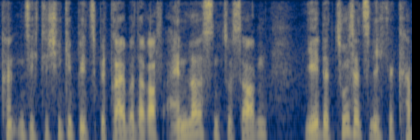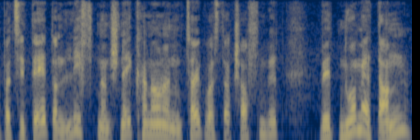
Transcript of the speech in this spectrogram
könnten sich die Skigebietsbetreiber darauf einlassen, zu sagen, jede zusätzliche Kapazität an Liften und Schneekanonen und Zeug, was da geschaffen wird, wird nur mehr dann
